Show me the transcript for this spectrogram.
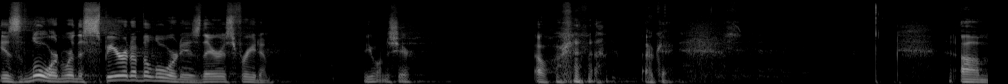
is Lord, where the Spirit of the Lord is, there is freedom. You want to share? Oh, okay. Um,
